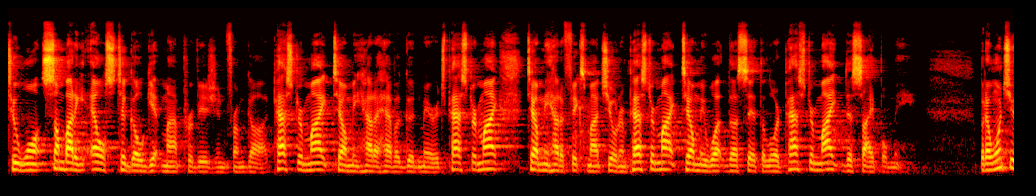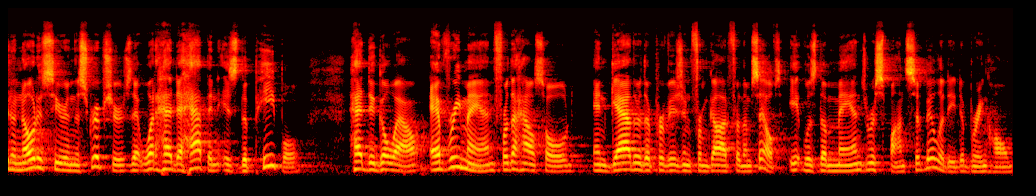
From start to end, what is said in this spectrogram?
to want somebody else to go get my provision from God. Pastor Mike, tell me how to have a good marriage. Pastor Mike, tell me how to fix my children. Pastor Mike, tell me what thus saith the Lord. Pastor Mike, disciple me. But I want you to notice here in the scriptures that what had to happen is the people had to go out, every man for the household, and gather the provision from God for themselves. It was the man's responsibility to bring home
